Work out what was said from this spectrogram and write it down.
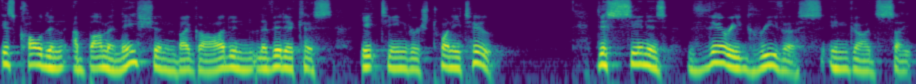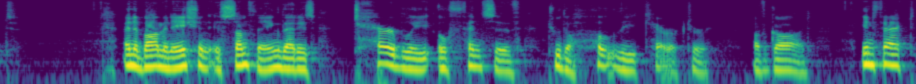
is called an abomination by God in Leviticus 18, verse 22. This sin is very grievous in God's sight. An abomination is something that is terribly offensive to the holy character of God. In fact,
